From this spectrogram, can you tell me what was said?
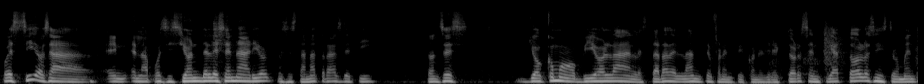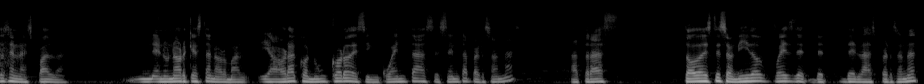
pues sí, o sea, en, en la posición del escenario, pues están atrás de ti. Entonces, yo como viola al estar adelante frente con el director, sentía todos los instrumentos en la espalda, en una orquesta normal. Y ahora con un coro de 50, 60 personas, atrás todo este sonido, pues, de, de- de las personas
